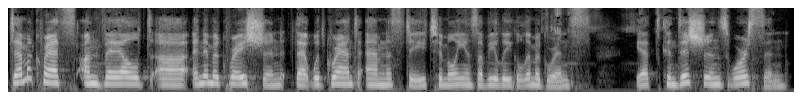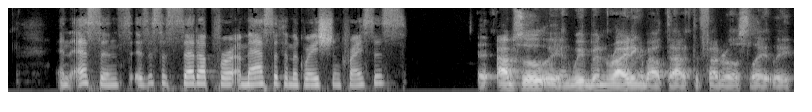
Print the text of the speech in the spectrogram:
Democrats unveiled uh, an immigration that would grant amnesty to millions of illegal immigrants, yet conditions worsen. In essence, is this a setup for a massive immigration crisis? Absolutely, and we've been writing about that at the Federalist lately.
